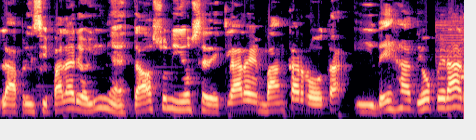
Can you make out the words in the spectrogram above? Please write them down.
la principal aerolínea de Estados Unidos se declara en bancarrota y deja de operar.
